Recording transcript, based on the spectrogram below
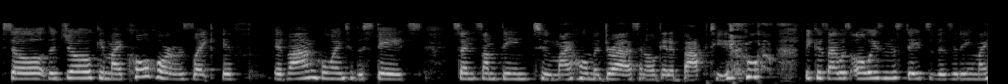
So the joke in my cohort was like, if if I'm going to the States, send something to my home address and I'll get it back to you. because I was always in the States visiting my,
